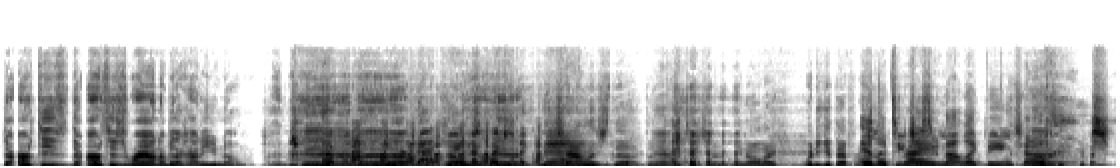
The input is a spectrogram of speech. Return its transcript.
the earth is the earth is round. I'd be like, how do you know? that kid, that question, Yeah. like He challenged the, the, Yeah. the teacher. You know, like where do you get that from? And the teachers do not like being challenged.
